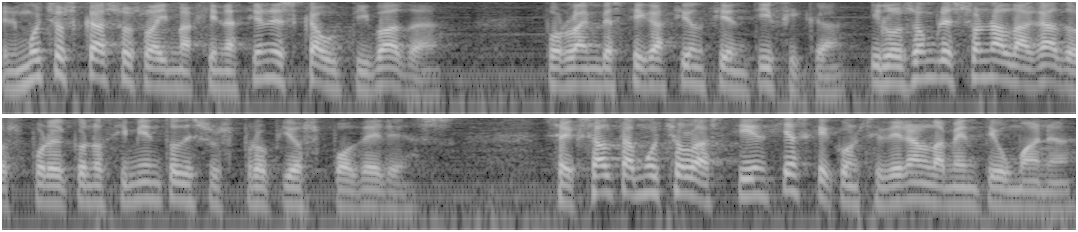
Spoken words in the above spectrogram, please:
En muchos casos la imaginación es cautivada por la investigación científica y los hombres son halagados por el conocimiento de sus propios poderes. Se exalta mucho las ciencias que consideran la mente humana.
